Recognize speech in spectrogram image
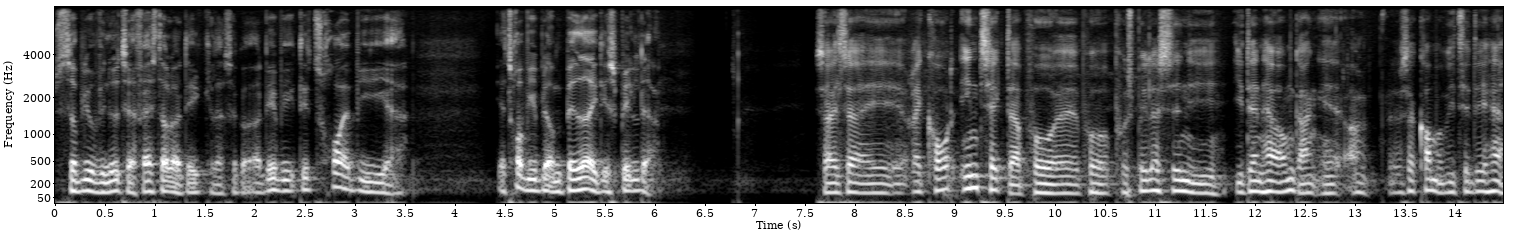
så bliver vi nødt til at fastholde, at det ikke kan lade sig gøre. Og det, det tror jeg, vi er, jeg tror, vi er blevet bedre i det spil der. Så altså øh, rekordindtægter på, øh, på, på spillersiden i, i den her omgang, øh, og så kommer vi til det her,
